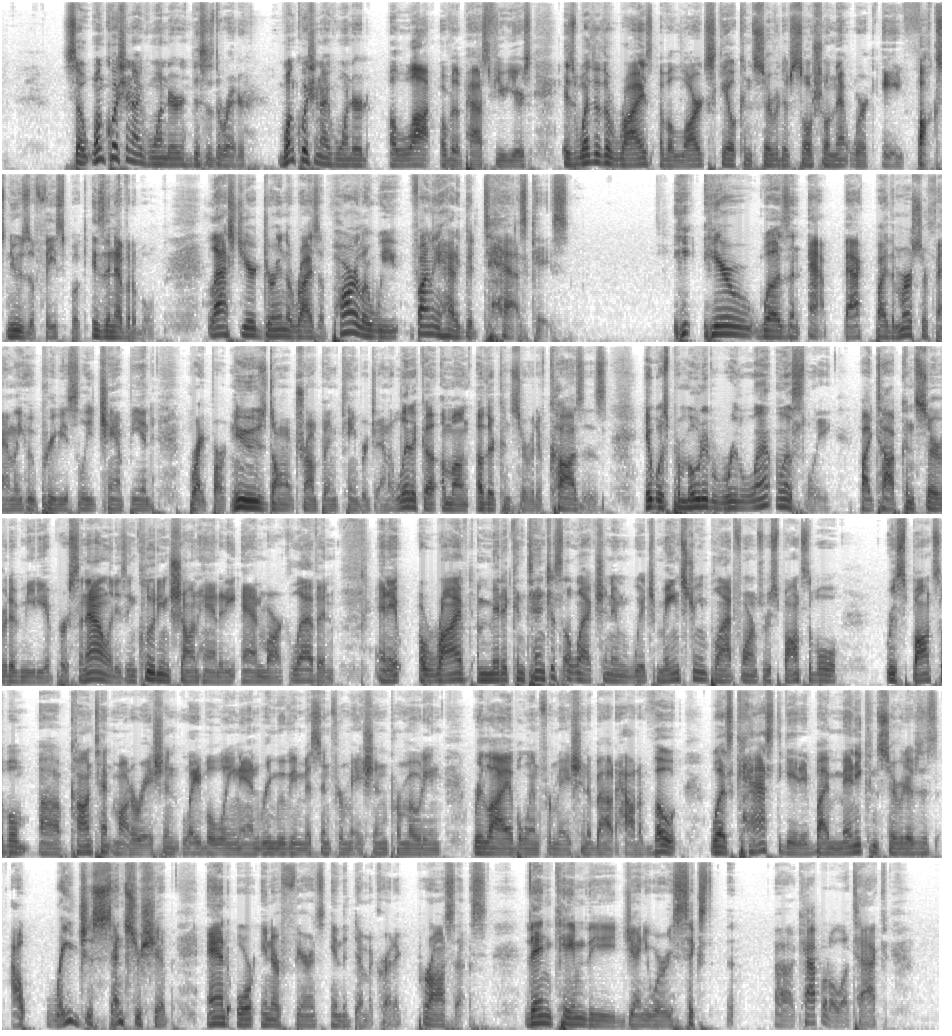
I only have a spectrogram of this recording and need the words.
So, one question I've wondered this is the writer. One question I've wondered a lot over the past few years is whether the rise of a large scale conservative social network, a Fox News of Facebook, is inevitable. Last year, during the rise of Parler, we finally had a good test case. He, here was an app backed by the Mercer family, who previously championed Breitbart News, Donald Trump, and Cambridge Analytica, among other conservative causes. It was promoted relentlessly by top conservative media personalities, including Sean Hannity and Mark Levin. And it arrived amid a contentious election in which mainstream platforms responsible responsible uh, content moderation, labeling and removing misinformation, promoting reliable information about how to vote was castigated by many conservatives as outrageous censorship and or interference in the democratic process. Then came the January 6th uh, Capitol attack,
